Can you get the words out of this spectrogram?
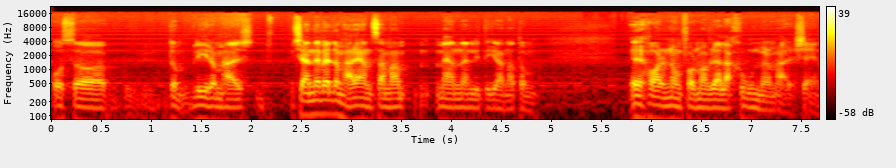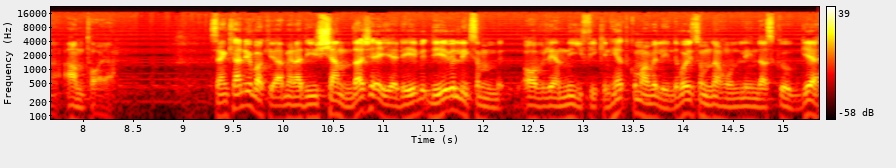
Och så de, blir de här, känner väl de här ensamma männen lite grann att de har någon form av relation med de här tjejerna, antar jag. Sen kan det ju vara kul, jag menar det är ju kända tjejer, det är, det är väl liksom av ren nyfikenhet kommer man väl in. Det var ju som när hon Linda Skugge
